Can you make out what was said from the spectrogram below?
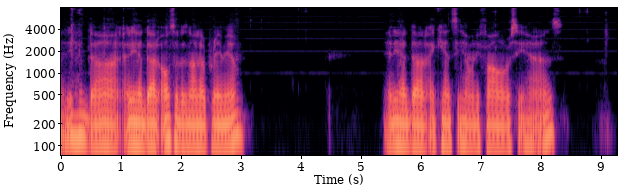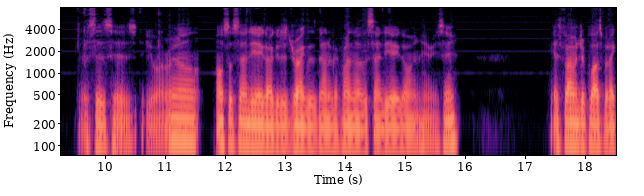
Eddie Haddad. Eddie Haddad also does not have premium. Eddie Haddad, I can't see how many followers he has. This is his URL. Also San Diego, I could just drag this down if I find another San Diego in here, you see? He has 500 plus, but I,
